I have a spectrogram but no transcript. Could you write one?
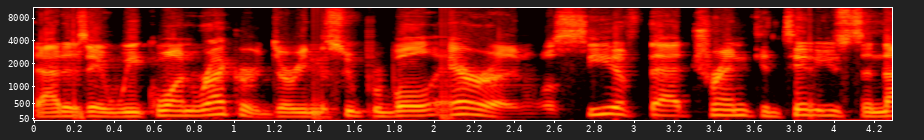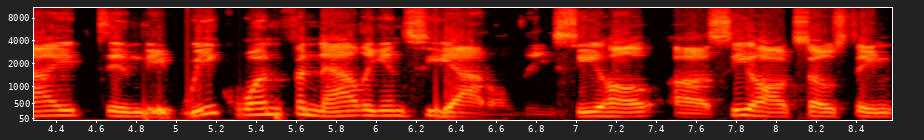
That is a week one record during the Super Bowl era, and we'll see if that trend continues tonight in the week one finale in Seattle. The Seahawks, uh, Seahawks hosting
